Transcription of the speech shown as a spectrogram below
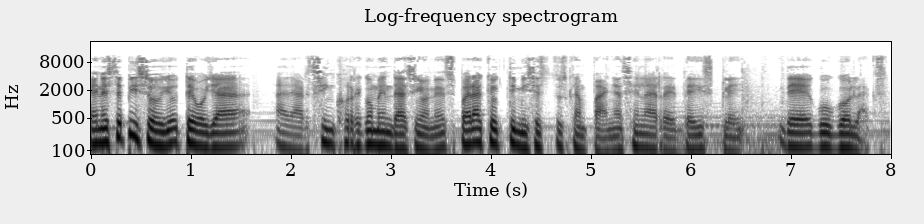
En este episodio te voy a, dar cinco recomendaciones para que optimices tus campañas en la red de display de Google Ads.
